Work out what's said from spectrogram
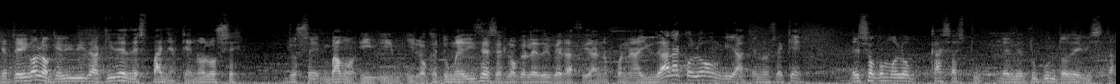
Yo te digo lo que he vivido aquí desde España, que no lo sé. Yo sé, vamos, y, lo que tú me dices es lo que le doy veracidad. Nos ponen ayudar a Colombia, que no sé qué. ¿Eso cómo lo casas tú, desde tu punto de vista?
